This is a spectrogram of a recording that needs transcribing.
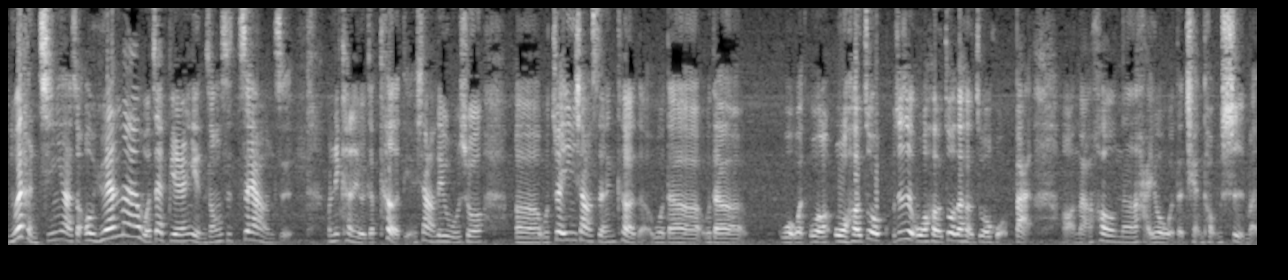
你会很惊讶说：“哦，原来我在别人眼中是这样子。”哦，你可能有一个特点，像例如说，呃，我最印象深刻的，我的我的我我我我合作就是我合作的合作伙伴哦，然后呢，还有我的前同事们，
